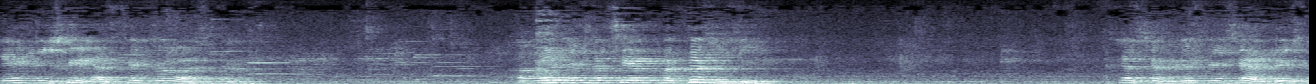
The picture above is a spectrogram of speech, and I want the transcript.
एक दिवशी अत्यंत वाचलं. अंगणिंदाची एक पद्धत होती. त्या संघटनेचे अध्यक्ष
